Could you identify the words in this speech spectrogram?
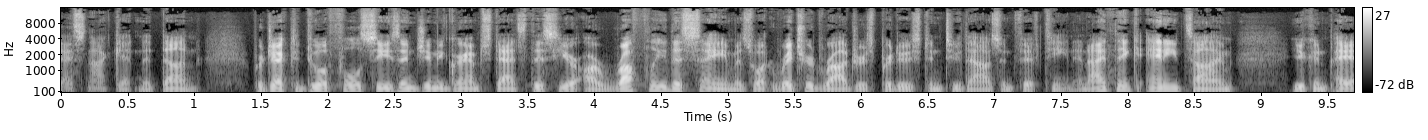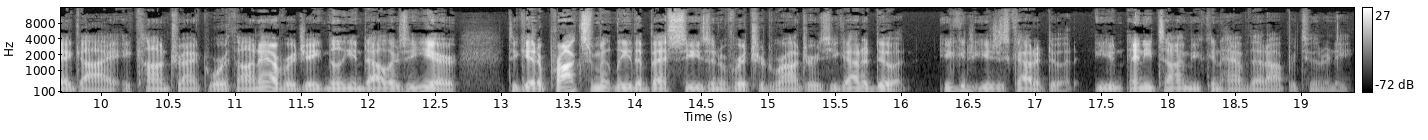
that's not getting it done. Projected to a full season, Jimmy Graham's stats this year are roughly the same as what Richard Rodgers produced in 2015. And I think anytime you can pay a guy a contract worth on average $8 million a year to get approximately the best season of Richard Rodgers, you got to do it. You, could, you just got to do it. You, anytime you can have that opportunity,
